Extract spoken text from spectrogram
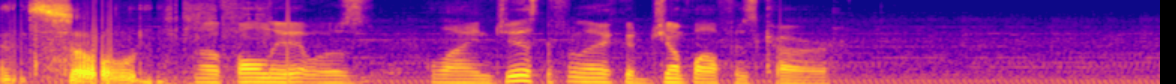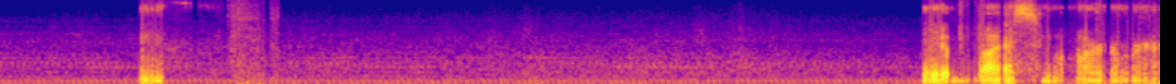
It's sold. Well, if only it was lined just differently, I could jump off his car. Need to buy some armor.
